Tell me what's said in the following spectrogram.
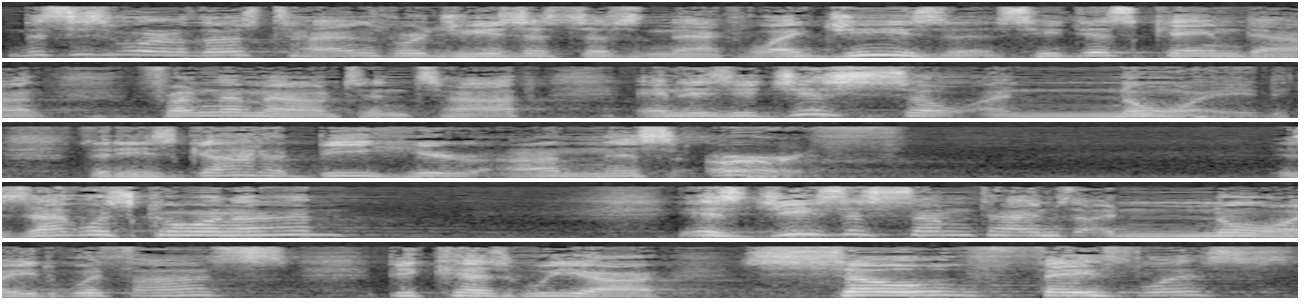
this is one of those times where Jesus doesn't act like Jesus. He just came down from the mountaintop, and is he just so annoyed that he's got to be here on this earth? Is that what's going on? Is Jesus sometimes annoyed with us because we are so faithless?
